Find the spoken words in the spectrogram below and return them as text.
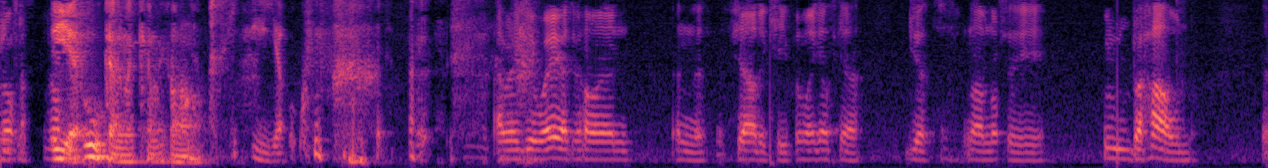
eh, enklast. vår, EO kan man, kan kalla honom. Ja. ja, men det goa är att vi har en, en fjärde keeper med ganska gött namn också i Unbehaun. Eh,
